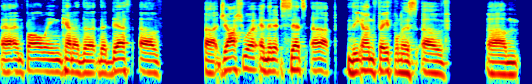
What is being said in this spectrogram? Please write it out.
uh, and following kind of the the death of uh, Joshua, and then it sets up the unfaithfulness of um,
